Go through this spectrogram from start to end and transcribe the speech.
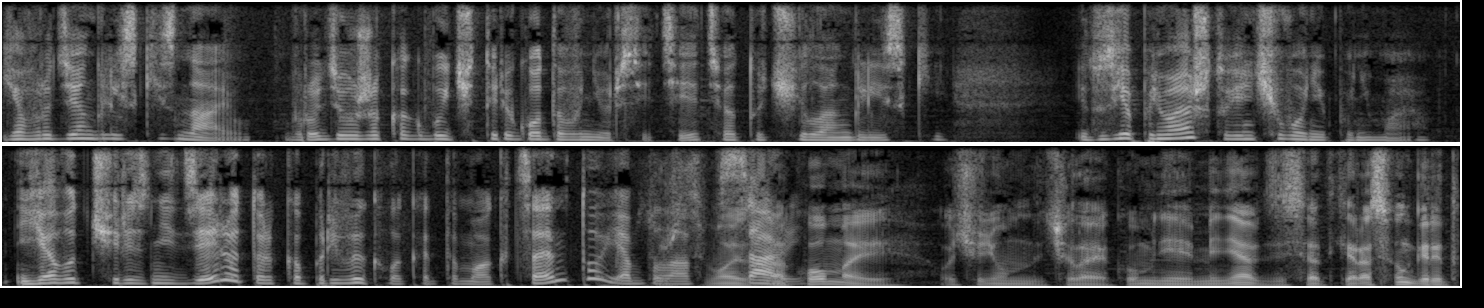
я вроде английский знаю, вроде уже как бы 4 года в университете отучила английский. И тут я понимаю, что я ничего не понимаю. Я вот через неделю только привыкла к этому акценту. Я Слушайте, была в мой Саре. знакомый очень умный человек, умнее меня в десятки раз. Он говорит,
